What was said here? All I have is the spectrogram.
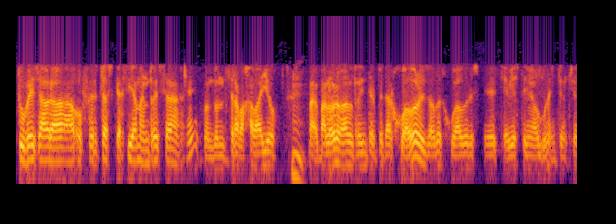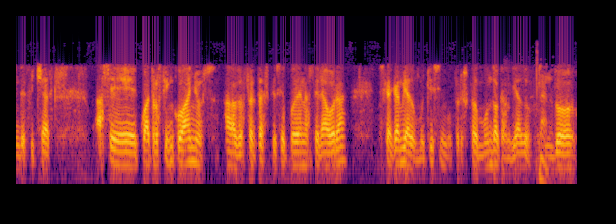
tú ves ahora ofertas que hacía Manresa, ¿eh? con donde trabajaba yo. Hmm. Valoro al reinterpretar jugadores, al ver jugadores que, que habías tenido alguna intención de fichar hace cuatro o cinco años a las ofertas que se pueden hacer ahora es que ha cambiado muchísimo, pero es que el mundo ha cambiado. no,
